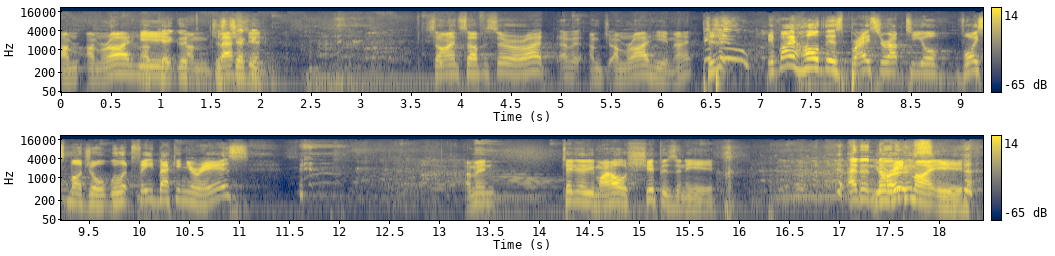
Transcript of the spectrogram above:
I'm, I'm right here. Okay, good. I'm Just Bastian, checking. Science officer, all right? I'm, I'm, I'm right here, mate. Does it, if I hold this bracer up to your voice module, will it feed back in your ears? I mean, technically, my whole ship is an ear. and a You're nose. in my ear.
